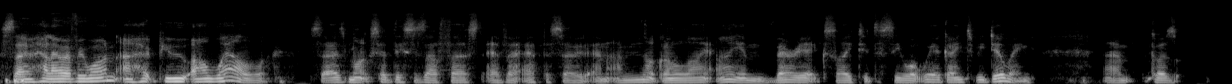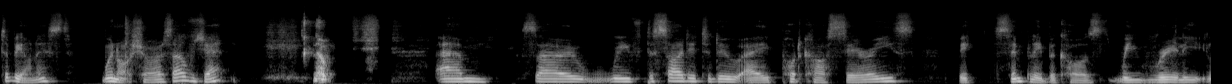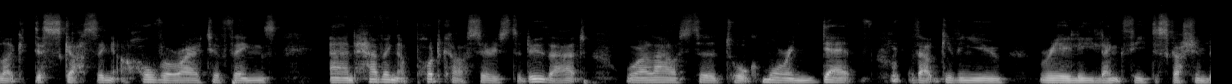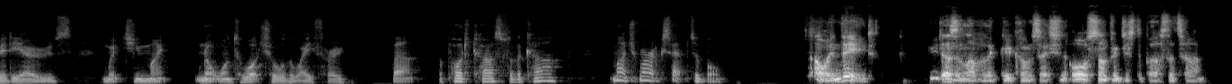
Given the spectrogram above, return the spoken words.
So, hello everyone. I hope you are well. So, as Mark said, this is our first ever episode, and I'm not going to lie, I am very excited to see what we're going to be doing. Um, because, to be honest, we're not sure ourselves yet. Nope. Um, so, we've decided to do a podcast series simply because we really like discussing a whole variety of things and having a podcast series to do that will allow us to talk more in depth without giving you really lengthy discussion videos which you might not want to watch all the way through but a podcast for the car much more acceptable Oh, indeed. Who doesn't love a good conversation or something just to pass the time?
